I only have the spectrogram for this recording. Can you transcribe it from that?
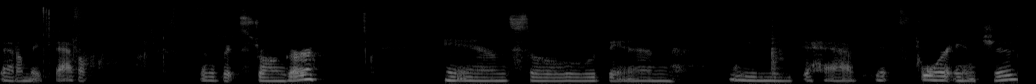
That'll make that a little bit stronger. And so then we need to have it four inches.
